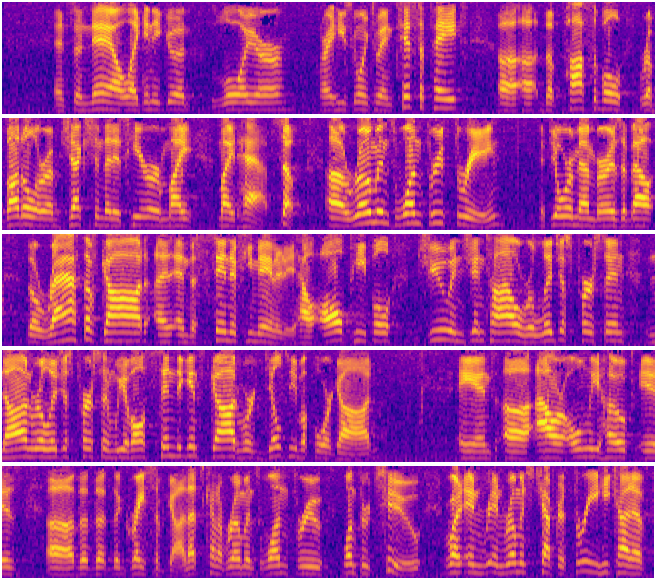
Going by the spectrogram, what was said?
And so now, like any good lawyer, right, he's going to anticipate uh, uh, the possible rebuttal or objection that his hearer might, might have. So, uh, Romans 1 through 3, if you'll remember, is about the wrath of God and, and the sin of humanity. How all people, Jew and Gentile, religious person, non religious person, we have all sinned against God. We're guilty before God. And uh, our only hope is uh, the, the, the, grace of God. That's kind of Romans 1 through, 1 through 2. In, in Romans chapter 3, he kind of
